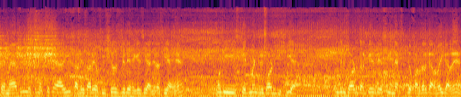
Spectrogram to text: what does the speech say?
ਤੇ ਮੈਂ ਫਿਰ ਇੱਕ ਮੌਕੇ ਤੇ ਆਇਆ ਜੀ ਸਾਡੇ ਸਾਰੇ ਅਫੀਸ਼ੀਅਲਸ ਜਿਹੜੇ ਹੈਗੇ ਸੀ ਅੱਜ ਅਸੀਂ ਆਏ ਹਾਂ ਉਹਦੀ ਸਟੇਟਮੈਂਟ ਰਿਕਾਰਡ ਕੀਤੀ ਹੈ ਉਹਦੀ ਰਿਕਾਰਡ ਕਰਕੇ ਤੇ ਅਸੀਂ ਨੈਕਸਟ ਜੋ ਫਰਦਰ ਕਾਰਵਾਈ ਕਰ ਰਹੇ ਹਾਂ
